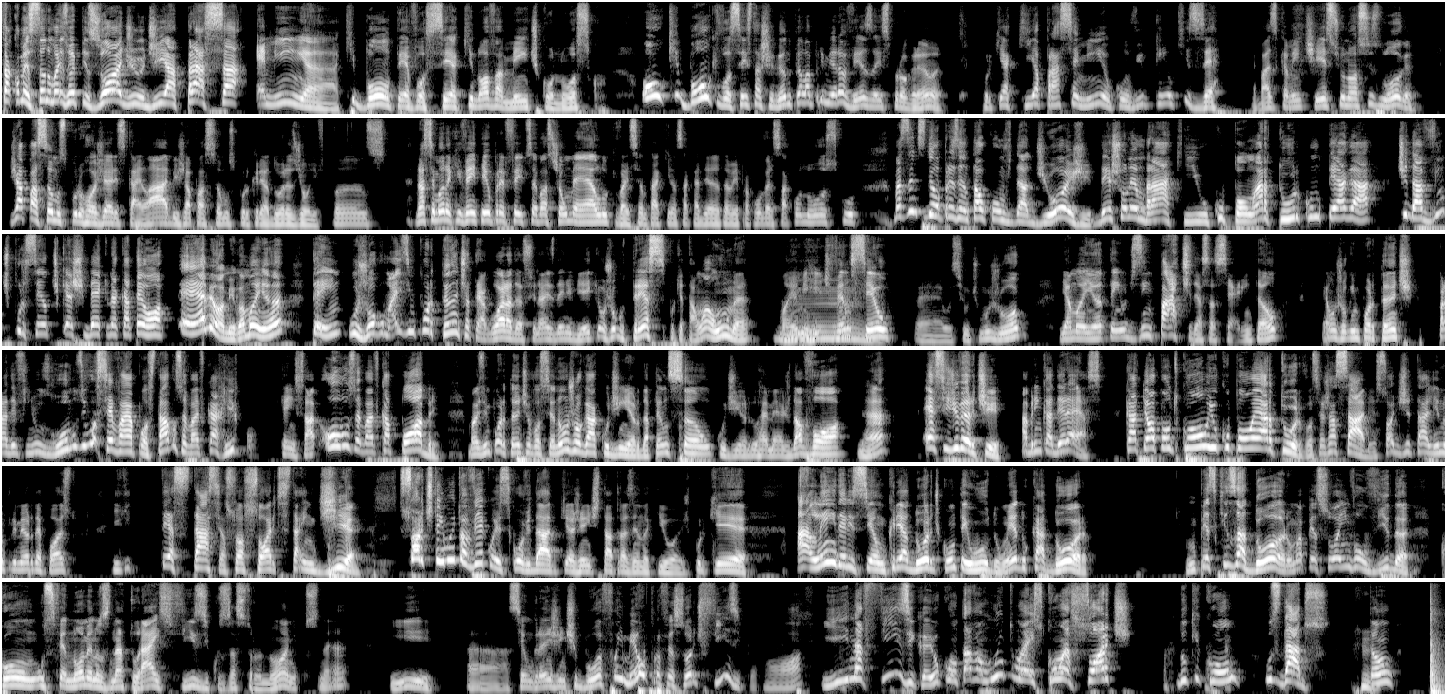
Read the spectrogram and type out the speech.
Está começando mais um episódio de A Praça é Minha. Que bom ter você aqui novamente conosco. Ou que bom que você está chegando pela primeira vez a esse programa, porque aqui a praça é minha, eu convido quem eu quiser. É basicamente esse o nosso slogan. Já passamos por Rogério Skylab, já passamos por criadoras de OnlyFans. Na semana que vem tem o prefeito Sebastião Melo, que vai sentar aqui nessa cadeira também para conversar conosco. Mas antes de eu apresentar o convidado de hoje, deixa eu lembrar que o cupom Arthur com TH te dá 20% de cashback na KTO. É, meu amigo, amanhã tem o jogo mais importante até agora das finais da NBA, que é o jogo 3, porque tá 1 a 1 né? Miami Heat Hum. venceu é, esse último jogo, e amanhã tem o desempate dessa série. Então, é um jogo importante para definir os rumos, e você vai apostar, você vai ficar rico, quem sabe, ou você vai ficar pobre. Mas o importante é você não jogar com o dinheiro da pensão, com o dinheiro do remédio da avó, né? É se divertir. A brincadeira é essa. KTO.com e o cupom é Arthur, você já sabe. É só digitar ali no primeiro depósito e testar se a sua sorte está em dia. Sorte tem muito a ver com esse convidado que a gente está trazendo aqui hoje, porque além dele ser um criador de conteúdo, um educador, um pesquisador, uma pessoa envolvida com os fenômenos naturais, físicos, astronômicos, né? E ah, ser um grande gente boa, foi meu professor de física. Ó. E na física eu contava muito mais com a sorte do que com os dados. Então,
